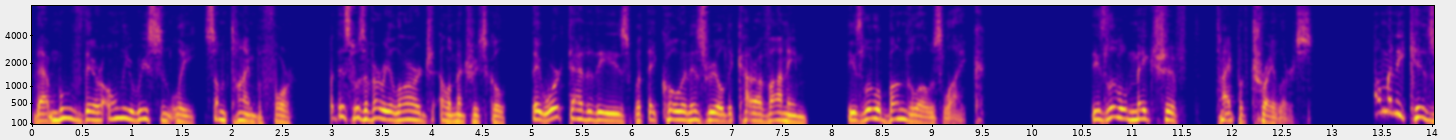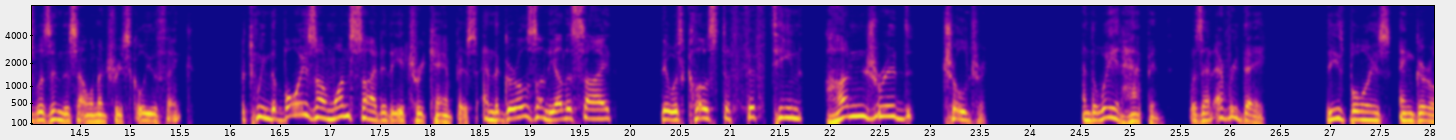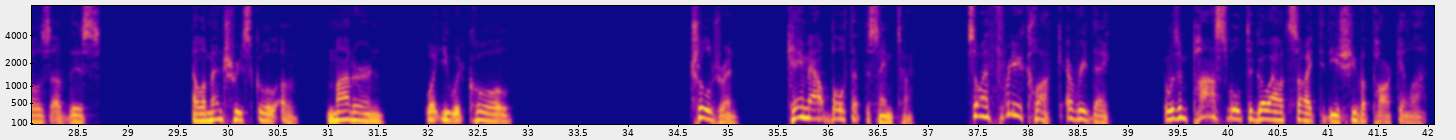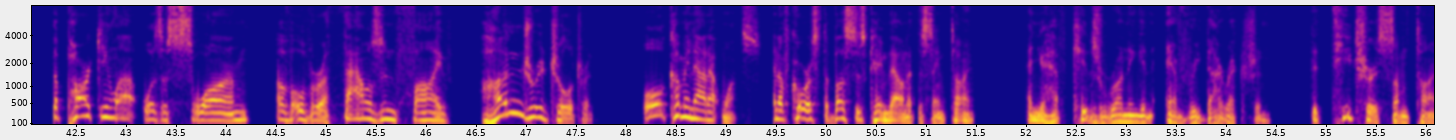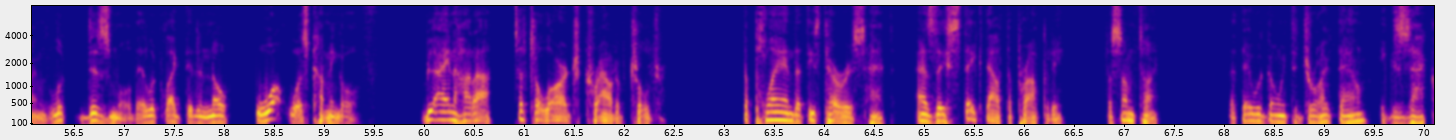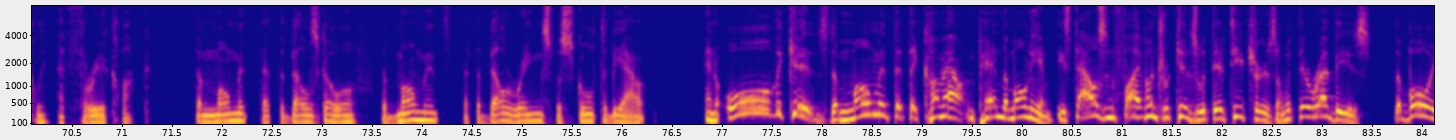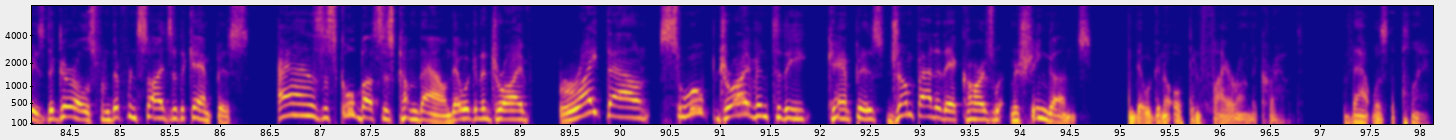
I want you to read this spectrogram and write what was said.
that moved there only recently, some time before. But this was a very large elementary school. They worked out of these, what they call in Israel, the caravanim, these little bungalows like, these little makeshift type of trailers. How many kids was in this elementary school, you think? Between the boys on one side of the Itri campus and the girls on the other side, there was close to 1,500 children. And the way it happened was that every day, these boys and girls of this elementary school of modern, what you would call children came out both at the same time. So at three o'clock every day, it was impossible to go outside to the yeshiva parking lot. The parking lot was a swarm of over a thousand five hundred children, all coming out at once. And of course, the buses came down at the same time. And you have kids running in every direction. The teachers sometimes looked dismal. They looked like they didn't know what was coming off. Bli ayin hara, such a large crowd of children the plan that these terrorists had as they staked out the property for some time that they were going to drive down exactly at three o'clock. The moment that the bells go off, the moment that the bell rings for school to be out, and all the kids, the moment that they come out in pandemonium, these 1,500 kids with their teachers and with their rebbes, the boys, the girls from different sides of the campus, as the school buses come down, they were going to drive right down, swoop, drive into the campus, jump out of their cars with machine guns, and they were going to open fire on the crowd. That was the plan.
